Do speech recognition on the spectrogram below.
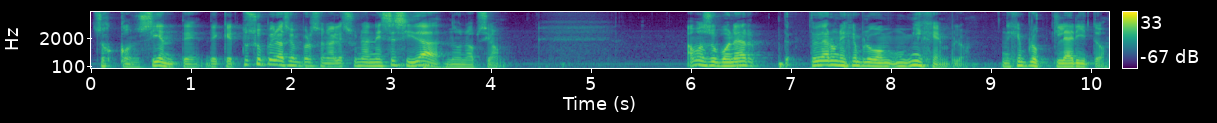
sos consciente de que tu superación personal es una necesidad, no una opción. Vamos a suponer, te voy a dar un ejemplo con mi ejemplo, un ejemplo clarito.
